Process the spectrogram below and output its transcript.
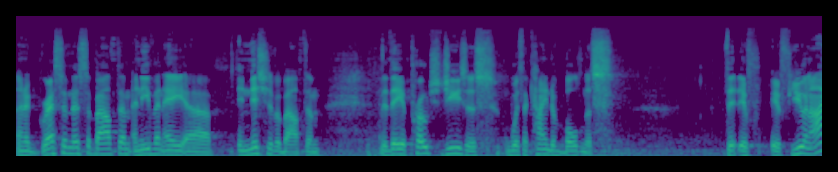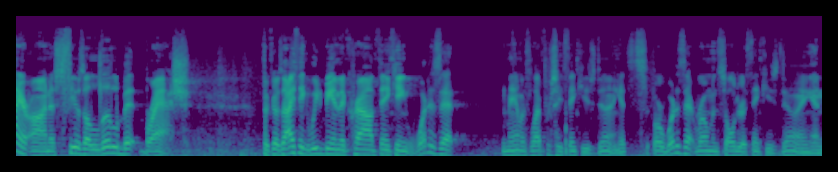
an aggressiveness about them, and even a uh, initiative about them that they approached Jesus with a kind of boldness that if, if you and I are honest, feels a little bit brash. Because I think we'd be in the crowd thinking, what is that man with leprosy think he's doing? It's, or what does that Roman soldier think he's doing? And,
